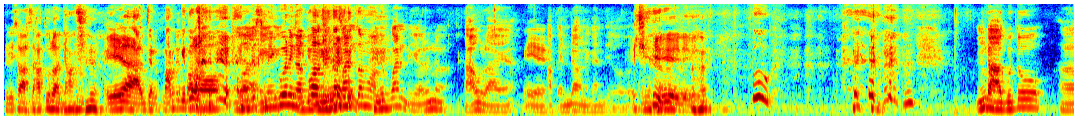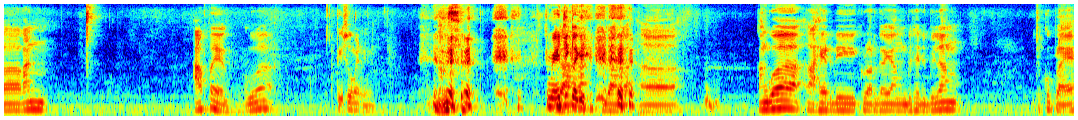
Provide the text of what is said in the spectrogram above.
pilih salah satu lah jangan iya, jangan maruk gitu lah. kalau dia seminggu nih nggak keluar kita kan, semua hidup kan ya lu tahu lah ya. Iya. Up and down ya kan yo. Iya, Huh. Enggak, gue tuh eh, kan apa ya? Gua Tisu men ini. Magic Enggak, lagi. Enggak, enggak. Eh, kan gua lahir di keluarga yang bisa dibilang cukup lah ya.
